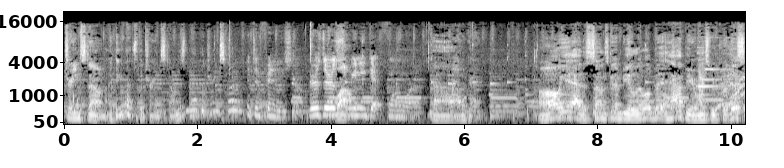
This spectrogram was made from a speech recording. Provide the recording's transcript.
Dreamstone. I think that's the Dreamstone. Isn't that the Dreamstone? It's Infinity Stone. There's, there's, Wow. we need to get four more. Ah, okay. Oh yeah, the sun's gonna be a little bit happier once we put this.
